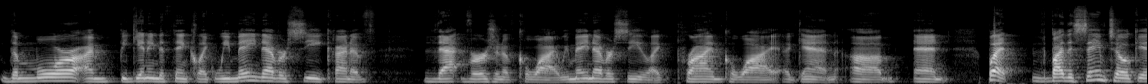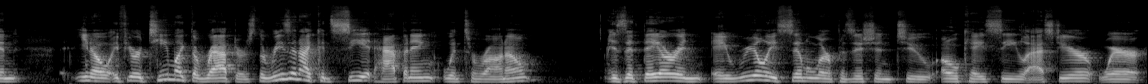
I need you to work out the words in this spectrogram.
the more I'm beginning to think like we may never see kind of that version of Kawhi. We may never see like prime Kawhi again. Um, and but by the same token, you know, if you're a team like the Raptors, the reason I could see it happening with Toronto is that they are in a really similar position to OKC last year, where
